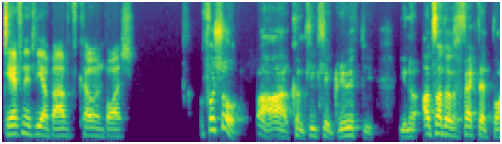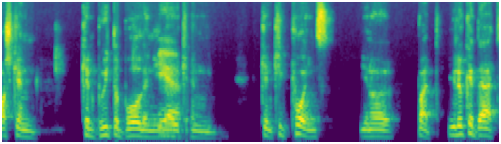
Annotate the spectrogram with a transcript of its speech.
definitely above Curwin Bosch. For sure. Oh, I completely agree with you. You know, outside of the fact that Bosch can can boot the ball and you yeah. know can can kick points, you know, but you look at that,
